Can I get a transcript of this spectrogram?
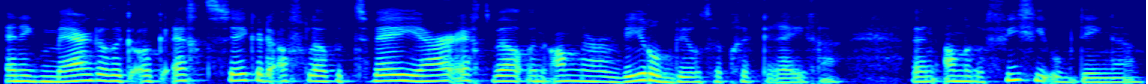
En ik merk dat ik ook echt, zeker de afgelopen twee jaar, echt wel een ander wereldbeeld heb gekregen. Een andere visie op dingen.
